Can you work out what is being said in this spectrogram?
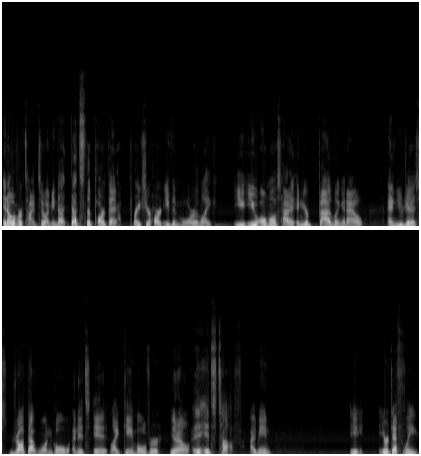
in overtime too. I mean, that that's the part that breaks your heart even more. Like you you almost had it, and you're battling it out. And you just drop that one goal, and it's it, like game over. You know, it, it's tough. I mean, you, you're definitely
